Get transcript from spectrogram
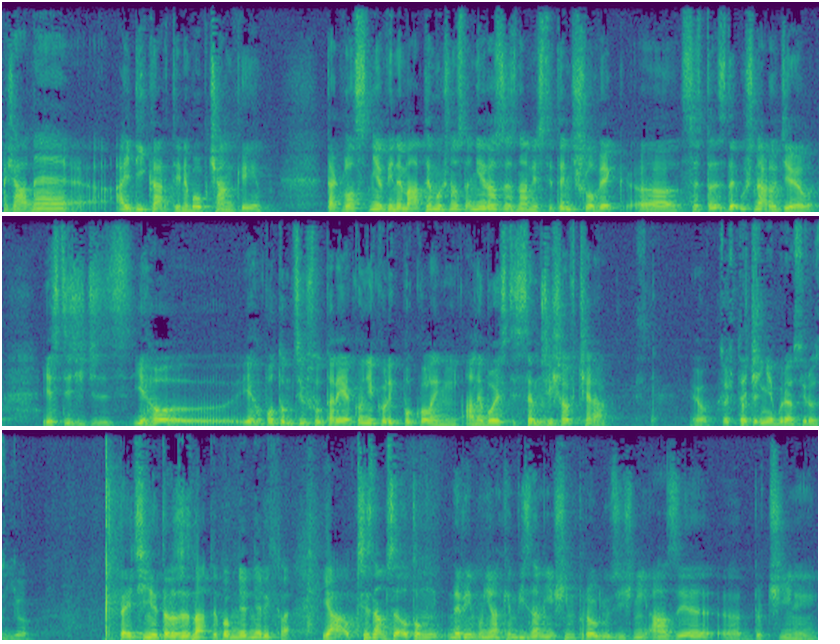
žádné ID karty nebo občanky, tak vlastně vy nemáte možnost ani rozeznat, jestli ten člověk uh, se zde už narodil, jestli jeho, jeho potomci už jsou tady jako několik pokolení, anebo jestli jsem hmm. přišel včera. Jo. Což v té Číně bude asi rozdíl. V té Číně to rozeznáte poměrně rychle. Já přiznám se o tom, nevím o nějakém významnějším proudu z Jižní Asie eh, do Číny.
